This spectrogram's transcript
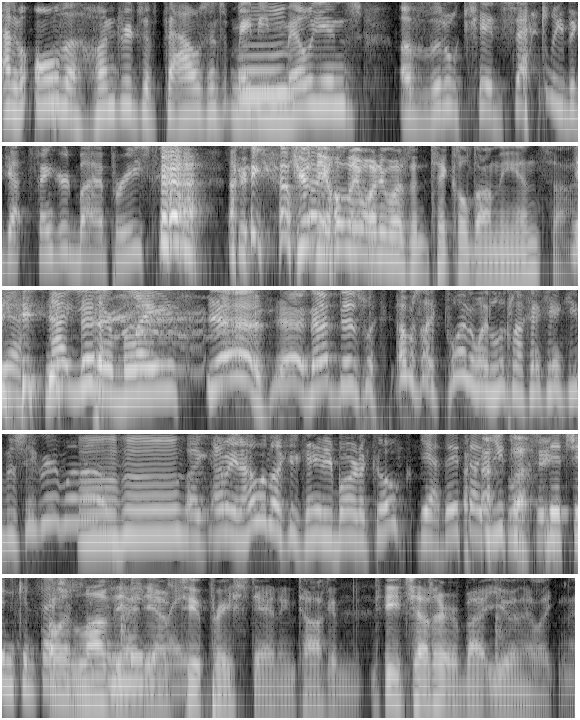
out of all the hundreds of thousands, maybe Mm-hmm. millions of little kids, sadly, that got fingered by a priest. you're the only one who wasn't tickled on the inside. yeah, not you there, Blaze. Yes, yeah, not this way. I was like, why do I look like I can't keep a secret? Well, Mm-hmm. Like, I mean, I would like a candy bar and a Coke. Yeah, they thought you could Like- snitch in confession. I would love the idea of two priests standing talking to each other about you, and they're like, "Nah,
